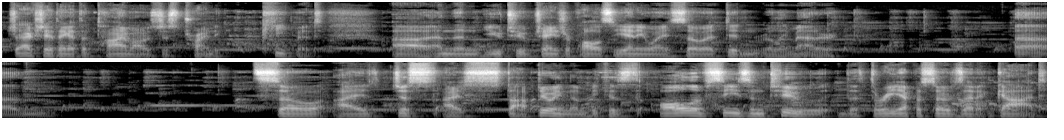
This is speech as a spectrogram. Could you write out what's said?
Which actually, I think at the time I was just trying to keep it. Uh, and then YouTube changed their policy anyway, so it didn't really matter. Um, so I just I stopped doing them because all of season two, the three episodes that it got,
